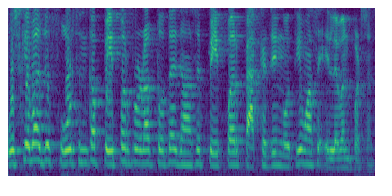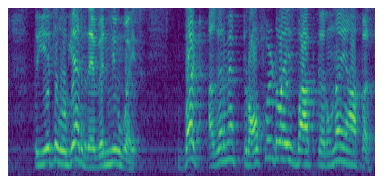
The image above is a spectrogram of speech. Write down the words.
उसके बाद जो फोर्थ इनका पेपर प्रोडक्ट होता है, जहाँ से पेपर पैकेजिंग होती है, वहाँ से इलेवन तो ये तो हो गया रेवेन्यू वाइज बट अगर मैं प्रॉफिट वाइज बात करूँ ना यहाँ पर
